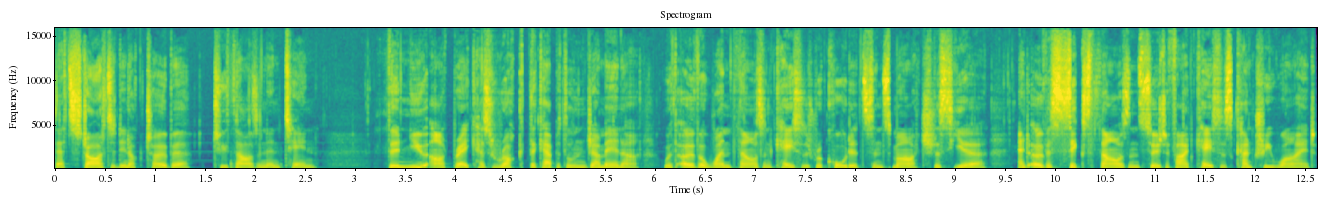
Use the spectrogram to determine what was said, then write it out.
that started in October 2010. The new outbreak has rocked the capital in N'Djamena, with over 1,000 cases recorded since March this year and over 6,000 certified cases countrywide.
